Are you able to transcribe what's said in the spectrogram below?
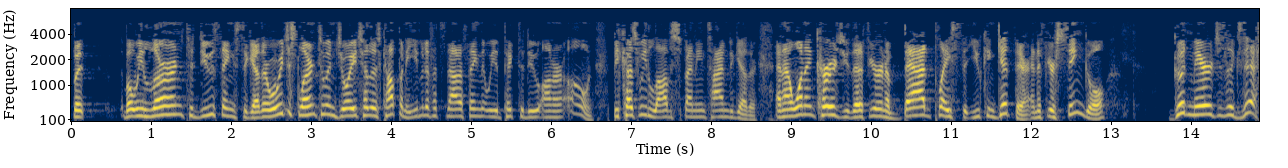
But but we learn to do things together where we just learn to enjoy each other's company, even if it's not a thing that we had picked to do on our own, because we love spending time together. And I want to encourage you that if you're in a bad place, that you can get there. And if you're single, good marriages exist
